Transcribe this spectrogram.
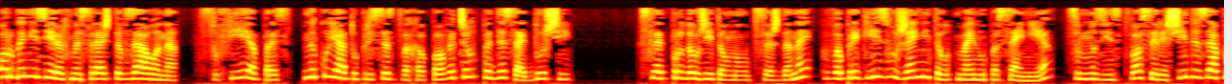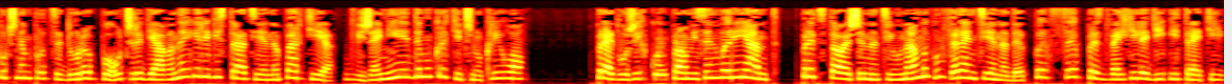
Организирахме среща в зала на София Прес, на която присъстваха повече от 50 души. След продължително обсъждане, въпреки изложените от мен опасения, с мнозинство се реши да започнем процедура по учредяване и регистрация на партия, движение Демократично крило. Предложих компромисен вариант, Предстоеше национална конференция на ДПС през 2003,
